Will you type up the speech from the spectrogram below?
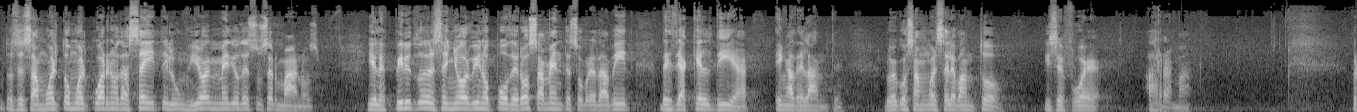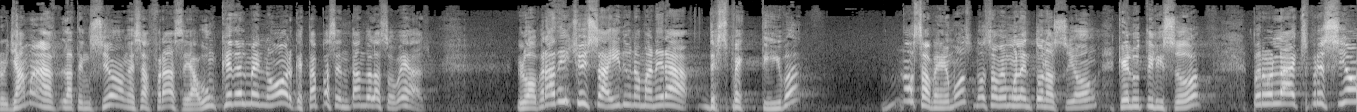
Entonces Samuel tomó el cuerno de aceite y lo ungió en medio de sus hermanos. Y el Espíritu del Señor vino poderosamente sobre David desde aquel día en adelante. Luego Samuel se levantó y se fue a Ramá. Pero llama la atención esa frase, aún queda el menor que está apacentando las ovejas. ¿Lo habrá dicho Isaí de una manera despectiva? No sabemos, no sabemos la entonación que él utilizó, pero la expresión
